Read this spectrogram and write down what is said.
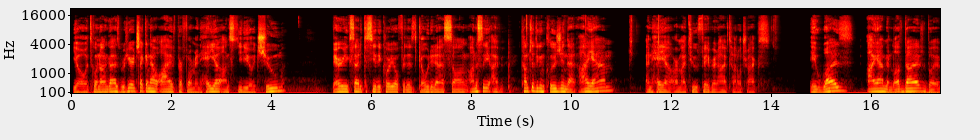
Yo, what's going on guys? We're here checking out IVE performing Heya on Studio Choom. Very excited to see the choreo for this goaded ass song. Honestly, I've come to the conclusion that I Am and Heya are my two favorite IVE title tracks. It was I Am and Love Dive, but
